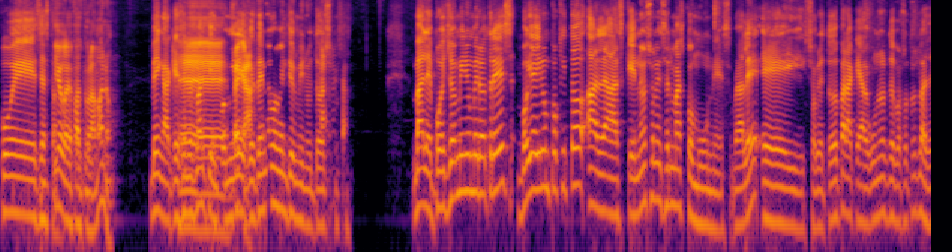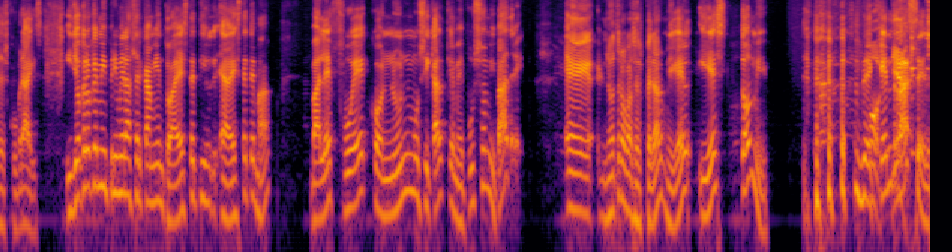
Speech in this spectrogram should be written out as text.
Pues ya está. Tío, que le falta una mano. Venga, que se nos va el tiempo, Eh, Miguel, venga. que tenemos 21 minutos. Vale, pues yo mi número 3 voy a ir un poquito a las que no suelen ser más comunes, ¿vale? Eh, y sobre todo para que algunos de vosotros las descubráis. Y yo creo que mi primer acercamiento a este, a este tema, ¿vale? Fue con un musical que me puso mi padre. Eh, no te lo vas a esperar, Miguel, y es Tommy, de Ken Hostia. Russell.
